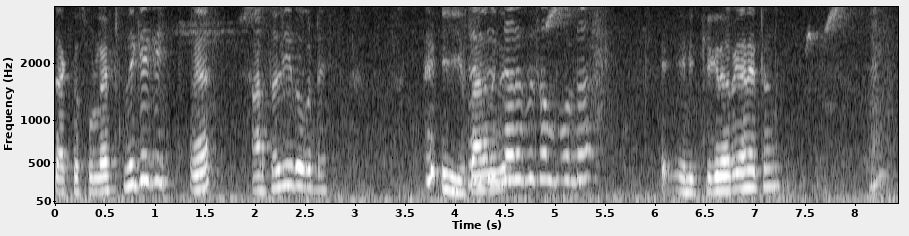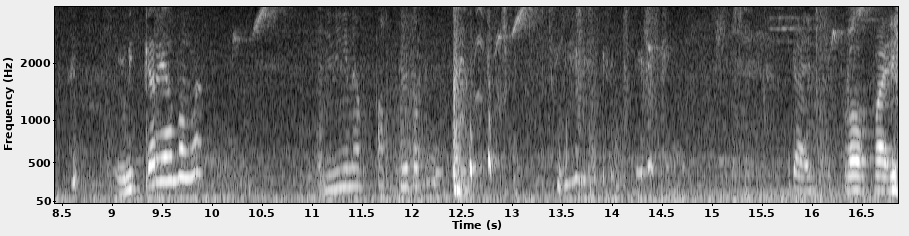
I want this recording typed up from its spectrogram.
സക്സസ്ഫുൾ അടുത്തത് അടുത്ത ചെയ്ത് നോക്കട്ടെ. ഈ സാധനം സംഭവം എനിക്കിങ്ങനെ അറിയാനായിട്ടാണ്. എനിക്കറിയാൻ പാടില്ല. ഇനിയിങ്ങനെ ഫ്ലോപ്പായി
